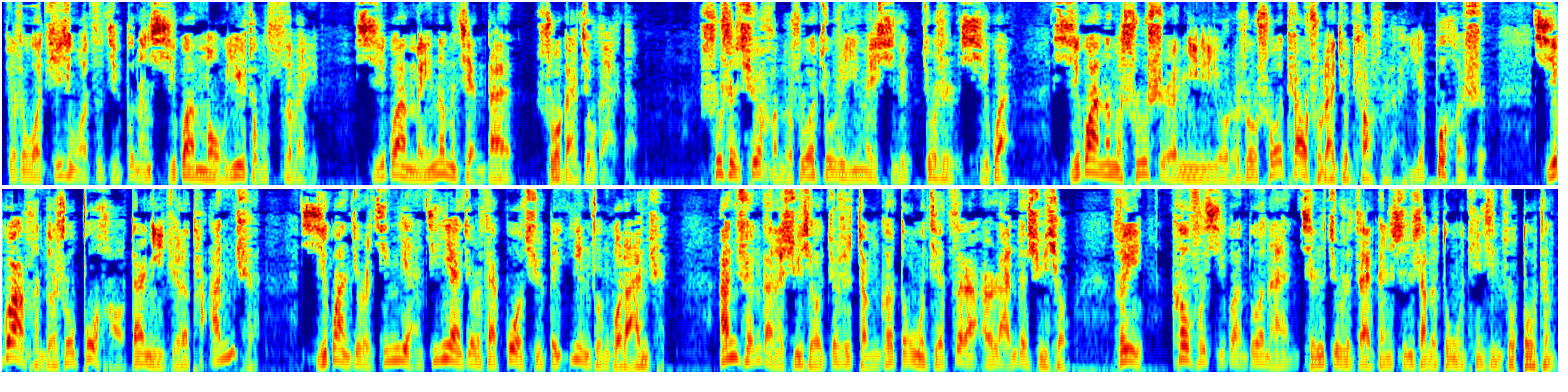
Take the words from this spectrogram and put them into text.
就是我提醒我自己，不能习惯某一种思维，习惯没那么简单，说改就改的。舒适区很多时候就是因为习，就是习惯，习惯那么舒适，你有的时候说跳出来就跳出来也不合适。习惯很多时候不好，但是你觉得它安全。习惯就是经验，经验就是在过去被印证过的安全。安全感的需求就是整个动物界自然而然的需求，所以克服习惯多难，其实就是在跟身上的动物天性做斗争。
